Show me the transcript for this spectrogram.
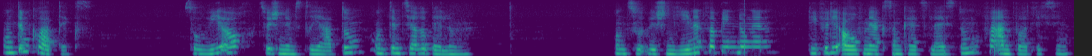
und dem Kortex, sowie auch zwischen dem Striatum und dem Cerebellum und zwischen jenen Verbindungen, die für die Aufmerksamkeitsleistung verantwortlich sind.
